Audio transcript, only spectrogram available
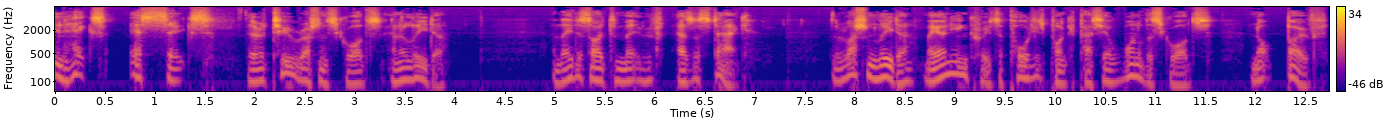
In hex S6 there are two Russian squads and a leader, and they decide to move as a stack. The Russian leader may only increase the portage point capacity of one of the squads, not both,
